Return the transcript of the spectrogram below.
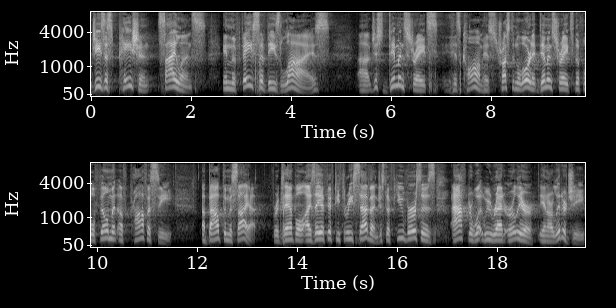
Jesus' patient silence in the face of these lies uh, just demonstrates his calm, his trust in the Lord. It demonstrates the fulfillment of prophecy about the Messiah. For example, Isaiah 53 7, just a few verses after what we read earlier in our liturgy,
